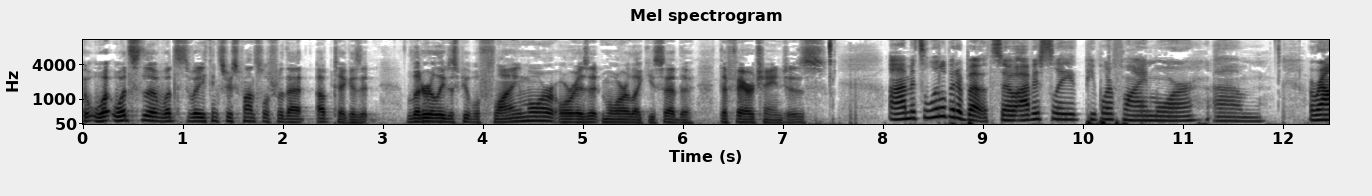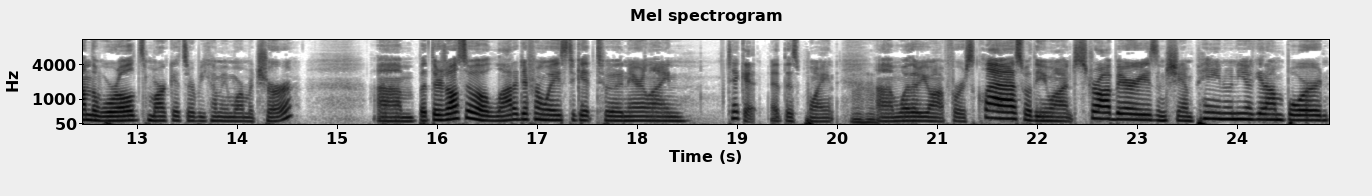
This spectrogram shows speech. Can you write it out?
What, what's the what's what do you think's responsible for that uptick? Is it literally just people flying more, or is it more like you said the the fare changes? Um, it's a little bit of both. So obviously, people are flying more. Um, around the world, markets are becoming more mature. Um, but there's also a lot of different ways to get to an airline ticket at this point. Um, whether you want first class, whether you want strawberries and champagne when you get on board,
